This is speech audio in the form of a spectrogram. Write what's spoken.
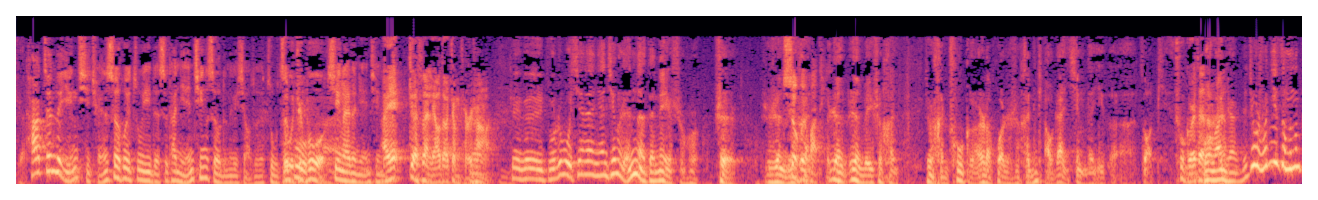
去了。他真的引起全社会注意的是他年轻时候的那个小说《组织组织部新来的年轻人》，哎，这算聊到正题上了。这个组织部现在年轻人呢，在那个时候是认为社会话题，认认为是很。就是很出格的，或者是很挑战性的一个作品。出格在哪？我完全，也就是说，你怎么能？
